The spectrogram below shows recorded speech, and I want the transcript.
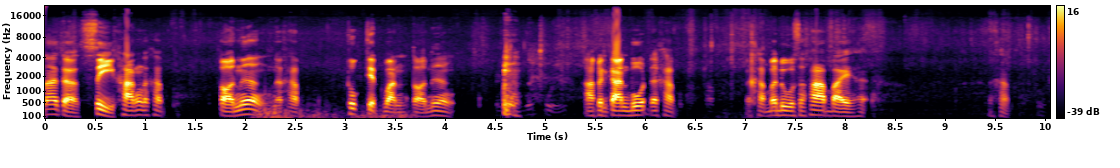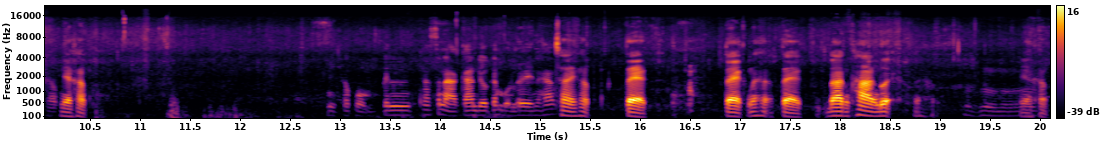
น่าจะ 4 ครั้งนะครับ ต่อเนื่องนะครับ ทุก 7 วันต่อเนื่องเป็นการบู๊ปุ๋ยอ่าเป็นการบูตนะครับครับนะครับ มาดูสภาพใบฮะนะครับนี่ครับเนี่ยครับนี่ครับผมเป็นลักษณะการเดียวกันหมดเลยนะครับ ใช่ครับ แตกแตกนะฮะแตกด้านข้างด้วยนะครับอื้อหือเนี่ยครับ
